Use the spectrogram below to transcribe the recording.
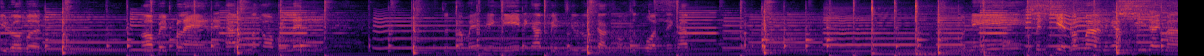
พี่โรเบิร์ตเอาไปแปลงนะครับ แล้วก็ไปเล่น จนทำให้เพลงนี้นะครับ เป็นที่รู้จักของทุกคนนะครับ วันนี้เป็นเกียรติมากๆนะครับที่ได้มา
